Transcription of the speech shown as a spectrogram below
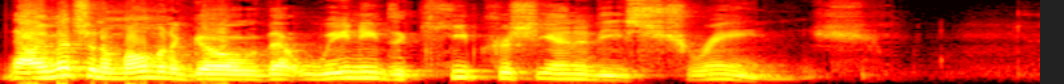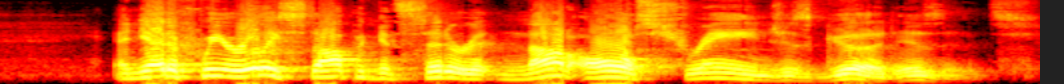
Now, I mentioned a moment ago that we need to keep Christianity strange. And yet, if we really stop and consider it, not all strange is good, is it?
